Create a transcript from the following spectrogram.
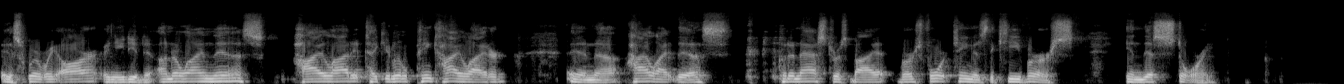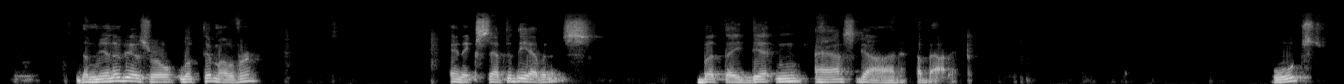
is where we are, and you need to underline this, highlight it, take your little pink highlighter and uh, highlight this, put an asterisk by it. Verse 14 is the key verse in this story. The men of Israel looked them over and accepted the evidence, but they didn't ask God about it. Whoops.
